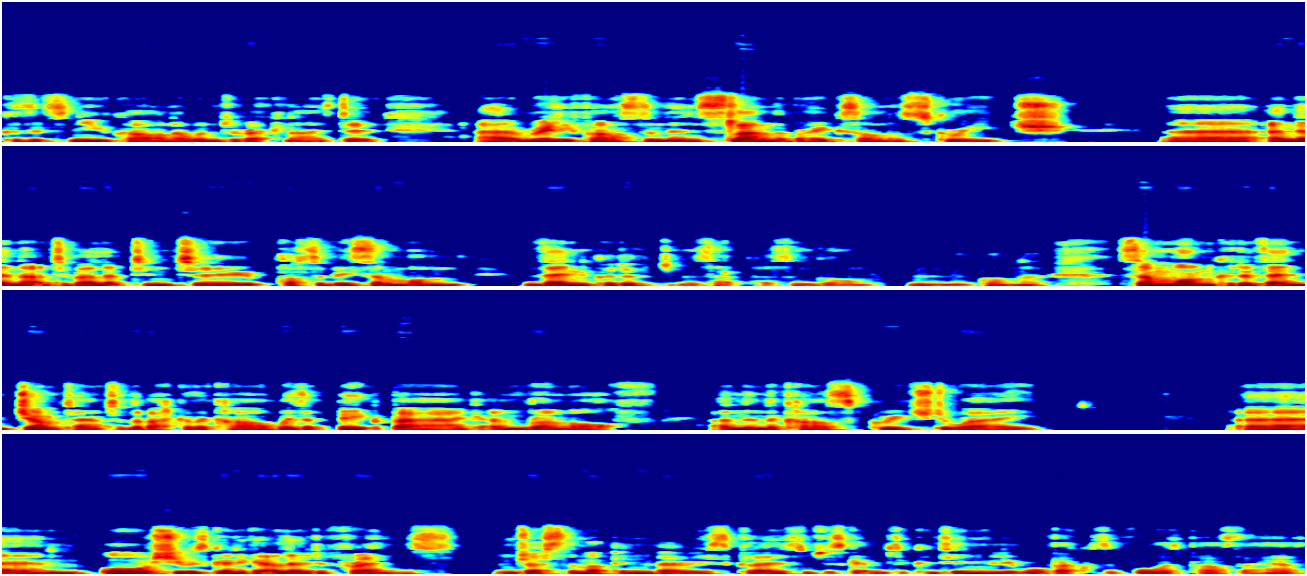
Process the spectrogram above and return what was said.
because it's a new car and I wouldn't have recognised it uh, really fast and then slam the brakes on and screech uh, and then that developed into possibly someone then could have was that person gone? Mm, gone now. Someone could have then jumped out of the back of the car with a big bag and run off, and then the car screeched away. Um, or she was going to get a load of friends and dress them up in various clothes and just get them to continually walk backwards and forwards past the house.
